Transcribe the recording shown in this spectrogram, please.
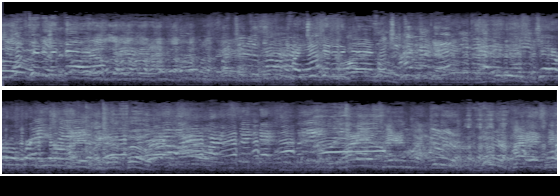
Frenchie did it again. Frenchie did it again. Frenchie did it again. Gerald Radio. I guess so. High his hands up. Come here. Come here. High his hands up. Again. I don't know.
